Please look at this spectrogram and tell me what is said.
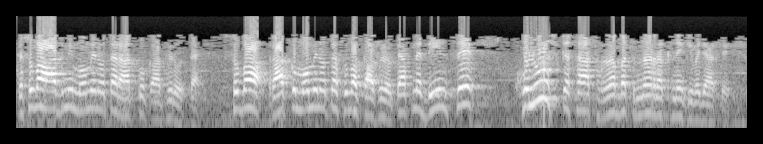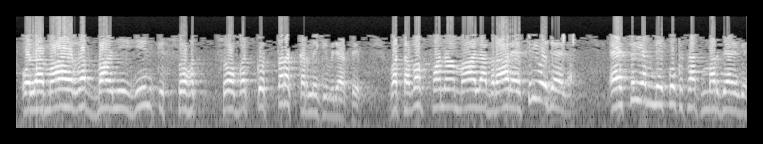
کہ صبح آدمی مومن ہوتا ہے، رات کو کافر ہوتا ہے۔ صبح، رات کو مومن ہوتا ہے، صبح کافر ہوتا ہے۔ اپنے دین سے خلوص کے ساتھ ربط نہ رکھنے کی وجہ سے۔ علماء ربانی جین کی صحبت کو ترک کرنے کی وجہ سے۔ وہ توفنا مال ابرار ایسے ہی ہو جائے گا۔ ایسے ہی ہم نیکوں کے ساتھ مر جائیں گے،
